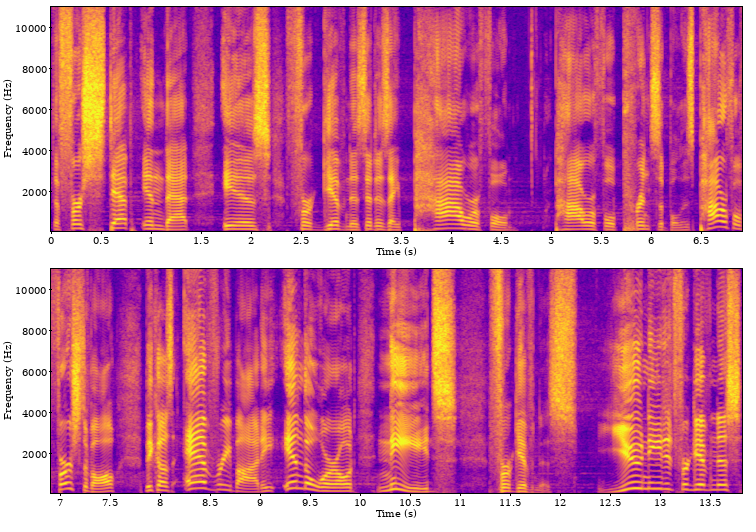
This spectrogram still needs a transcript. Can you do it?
the first step in that is forgiveness. It is a powerful, powerful principle. It's powerful, first of all, because everybody in the world needs forgiveness. You needed forgiveness.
